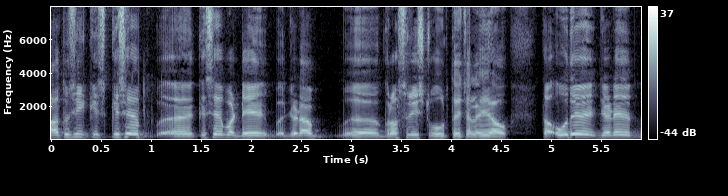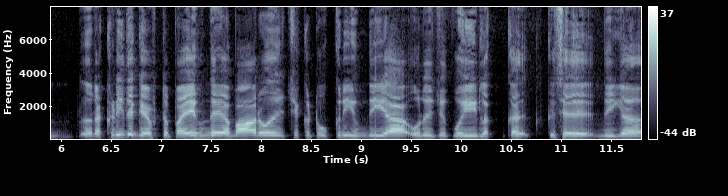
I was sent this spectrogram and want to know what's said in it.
ਆ ਤੁਸੀਂ ਕਿਸੇ ਕਿਸੇ ਵੱਡੇ ਜਿਹੜਾ ਗਰੋਸਰੀ ਸਟੋਰ ਤੇ ਚਲੇ ਜਾਓ, ਤਾਂ ਉਹਦੇ ਜਿਹੜੇ ਰਖੜੀ ਦੇ ਗਿਫਟ ਪਏ ਹੁੰਦੇ ਆ, ਬਾਹਰ ਉਹਦੇ ਚ ਇੱਕ ਟੋਕਰੀ ਹੁੰਦੀ ਆ, ਉਹਦੇ ਚ ਕੋਈ ਕਿਸੇ ਦੀਆਂ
